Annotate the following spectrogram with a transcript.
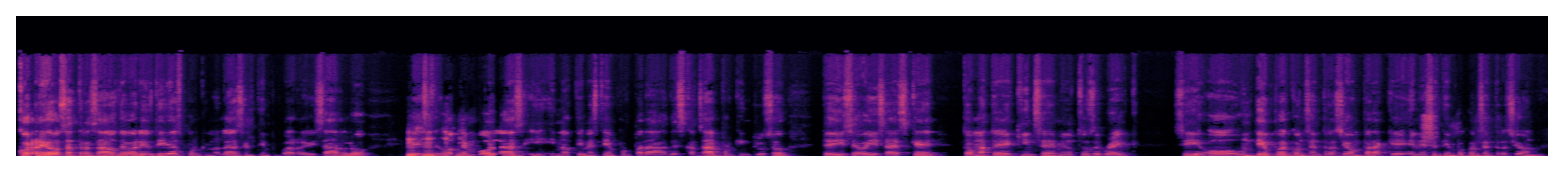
correos atrasados de varios días porque no le das el tiempo para revisarlo, este, o te embolas y, no tienes tiempo para descansar porque incluso te dice, oye, ¿sabes qué? Tómate 15 minutos de break, ¿sí? O un tiempo de concentración para que en ese tiempo de concentración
